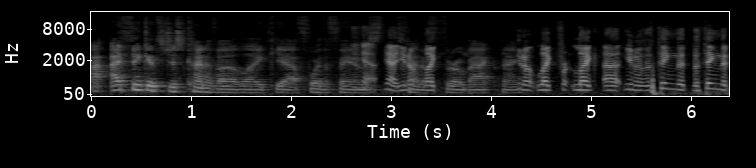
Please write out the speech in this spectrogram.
I I think it's just kind of a like yeah for the fans. Yeah, yeah, you know, like- throwback thing. you know like for, like uh, you know the thing that the thing that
